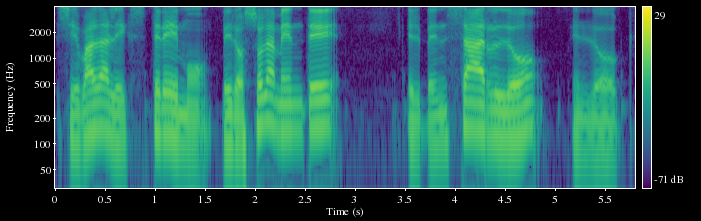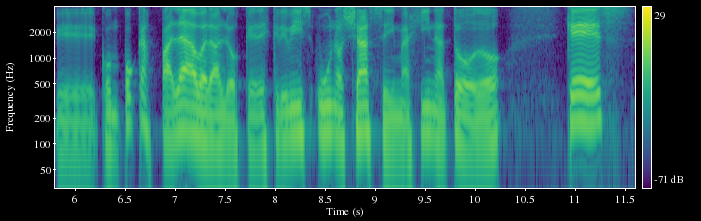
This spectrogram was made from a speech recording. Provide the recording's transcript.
llevada al extremo, pero solamente el pensarlo, en lo que con pocas palabras los que describís uno ya se imagina todo, que es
